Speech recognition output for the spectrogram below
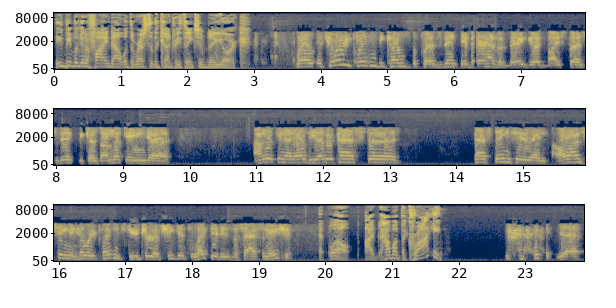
these people are going to find out what the rest of the country thinks of New York. Well, if Hillary Clinton becomes the president, they better have a very good vice president because I'm looking, uh, I'm looking at all the other past, uh, past things here, and all I'm seeing in Hillary Clinton's future, if she gets elected, is assassination. Well, I, how about the crying? yeah.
